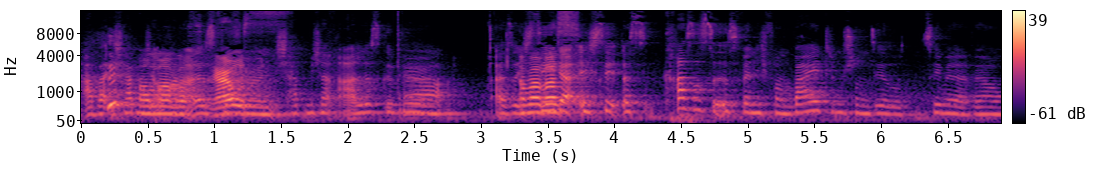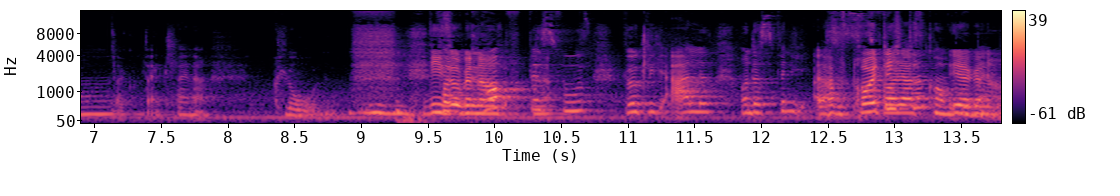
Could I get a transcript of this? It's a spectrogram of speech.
Aber ich habe mich an alles raus. gewöhnt. Ich habe mich an alles gewöhnt. Ja. Also ich sehe, da, ich sehe, das Krasseste ist, wenn ich von weitem schon sehe, so 10 Meter Entfernung, da kommt ein kleiner Klon. Wie Von so genau? Kopf bis Fuß, wirklich alles. Und das finde ich, also das freut ist voll dich das das? Kompliment. Ja, genau.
